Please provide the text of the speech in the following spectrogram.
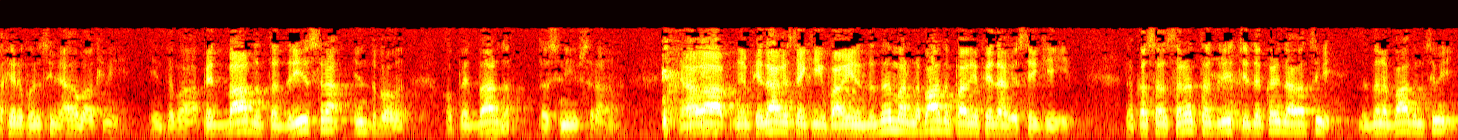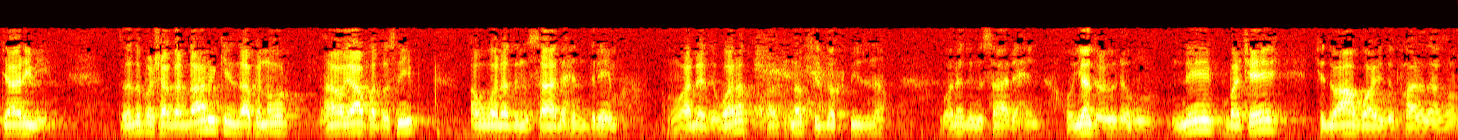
آخر فرسی میں باقی بھی انتباہ پیدبار دا تدریس را انتباہ اور پیدبار دا تصنیف سرا. آگا یعنی پیدا کے سیکھی پاگی مر نباد پاگی پیدا کے سیکھی گی. کسر سرت تدریس چیز کڑی داغت سوی دن بعد ہم سوی جاری بھی دد پر شاگردان کی اضافہ نور آگا یا پا تصنیف اولد صالح دریم. ولد ورد نفس دخبیزنا ولد صالح خو يدعو له نیک بچے چې دعا غواړي د فاردا غو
